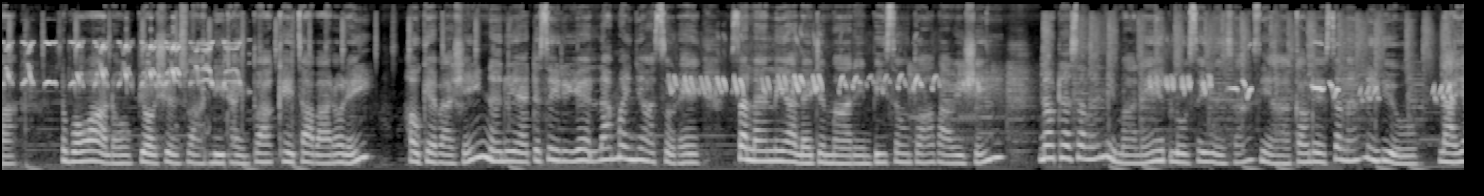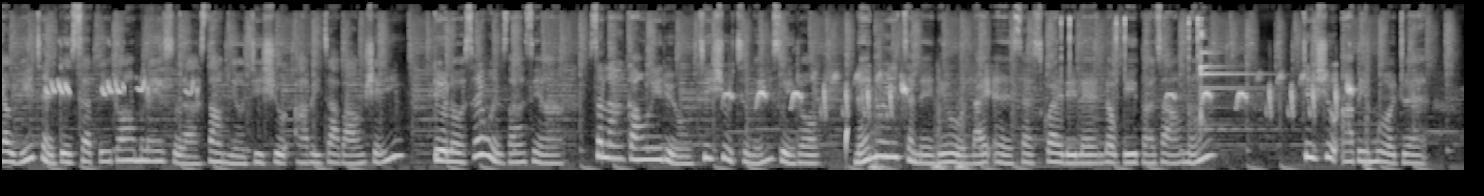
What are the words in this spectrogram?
တဘောအလုံးပျော်ရွှင်စွာနေထိုင်သွားခဲ့ကြပါတော့တယ်။ ဟုတ်ကဲ့ပါရှင်နန်းတို့ရဲ့တစီတွေရဲ့လမ်းမိုက်ညဆိုတဲ့ဆက်လန်းလေးရလဲတင်မာတင်ပြီးဆုံးသွားပါပြီရှင်။နောက်ထပ်ဆက်လန်းတွေမှာလည်းဘလို့စိတ်ဝင်စားစရာကောင်းတဲ့ဆက်လန်းလေးတွေကိုလာရောက်ရေးချင်တင်ဆက်ပေးသွားမလဲဆိုတာစောင့်မျှော်ကြည့်ရှုအားပေးကြပါအောင်ရှင်။ဒီလိုစိတ်ဝင်စားစရာဆက်လန်းကောင်းလေးတွေကိုကြည့်ရှုချင်နေဆိုရင်တော့နန်းတို့ရဲ့ channel လေးကို like and subscribe လေးလည်းလုပ်ပေးသွားကြအောင်နော်။ကြည့်ရှုအားပေးမှုအတွက်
